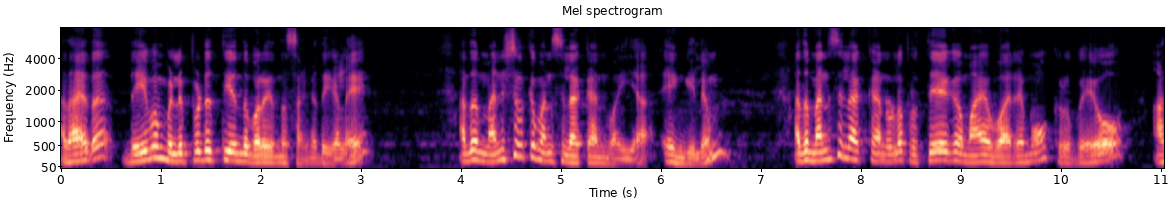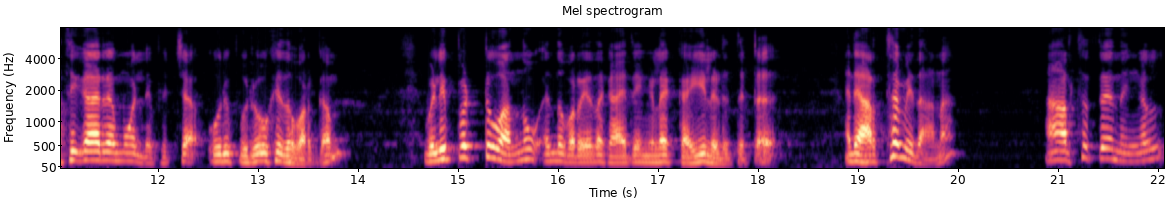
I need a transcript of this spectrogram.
അതായത് ദൈവം വെളിപ്പെടുത്തി എന്ന് പറയുന്ന സംഗതികളെ അത് മനുഷ്യർക്ക് മനസ്സിലാക്കാൻ വയ്യ എങ്കിലും അത് മനസ്സിലാക്കാനുള്ള പ്രത്യേകമായ വരമോ കൃപയോ അധികാരമോ ലഭിച്ച ഒരു പുരോഹിതവർഗം വെളിപ്പെട്ടു വന്നു എന്ന് പറയുന്ന കാര്യങ്ങളെ കയ്യിലെടുത്തിട്ട് അതിന്റെ അർത്ഥം ഇതാണ്. ആ അർത്ഥത്തെ നിങ്ങൾ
